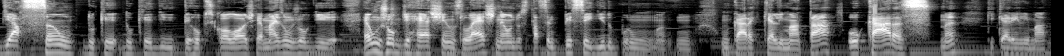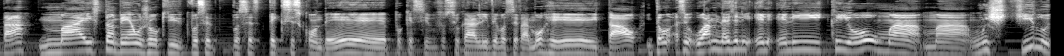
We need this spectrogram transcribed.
de ação do que, do que de terror psicológico, é mais um jogo de. É um jogo de hash and slash, né? Onde você está sendo perseguido por um, um, um, cara que quer lhe matar, ou caras, né? Que querem lhe matar. Mas também é um jogo que você, você tem que se esconder, porque se, se o cara lhe ver, você vai morrer e tal. Então, assim, o Amnésia ele, ele, ele criou uma, uma, um estilo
